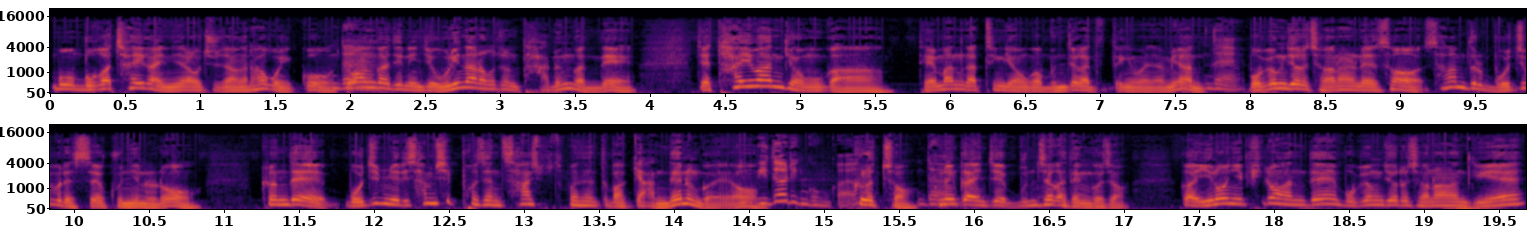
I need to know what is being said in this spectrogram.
뭐 뭐가 차이가 있냐고 주장을 하고 있고 네. 또한 가지는 이제 우리나라하고 좀 다른 건데 이제 타이완 경우가 대만 같은 경우가 문제가 됐던 게 뭐냐면 네. 모병제로 전환을 해서 사람들을 모집을 했어요 군인으로 그런데 모집률이 30% 40%밖에 안 되는 거예요. 미달인 건가요? 그렇죠. 네. 그러니까 이제 문제가 된 거죠. 그러니까 인원이 필요한데 모병제로 전환한 뒤에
